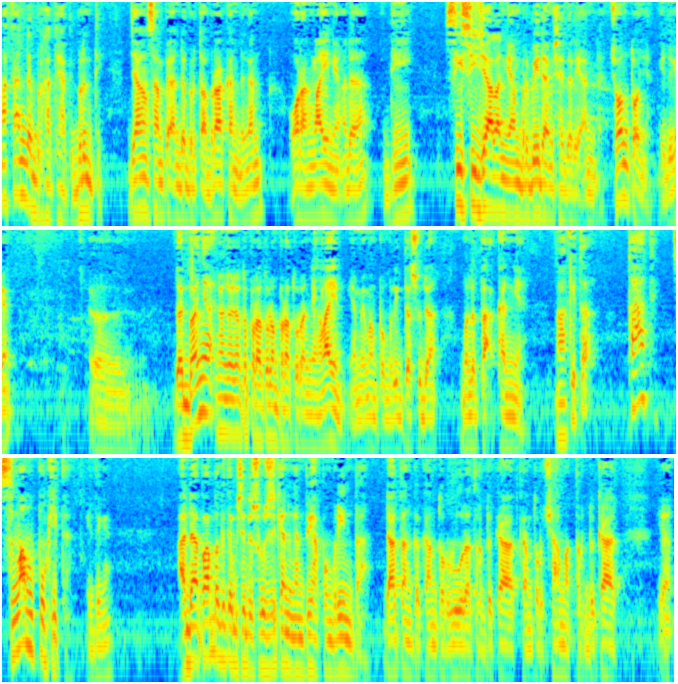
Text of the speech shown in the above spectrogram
maka Anda berhati-hati berhenti. Jangan sampai Anda bertabrakan dengan orang lain yang ada di sisi jalan yang berbeda misalnya dari Anda. Contohnya, gitu kan. Eh, dan banyak contoh-contoh peraturan-peraturan yang lain yang memang pemerintah sudah meletakkannya. Nah kita taati semampu kita, gitu kan. Ada apa-apa kita bisa diskusikan dengan pihak pemerintah. Datang ke kantor lurah terdekat, kantor camat terdekat. Ya,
